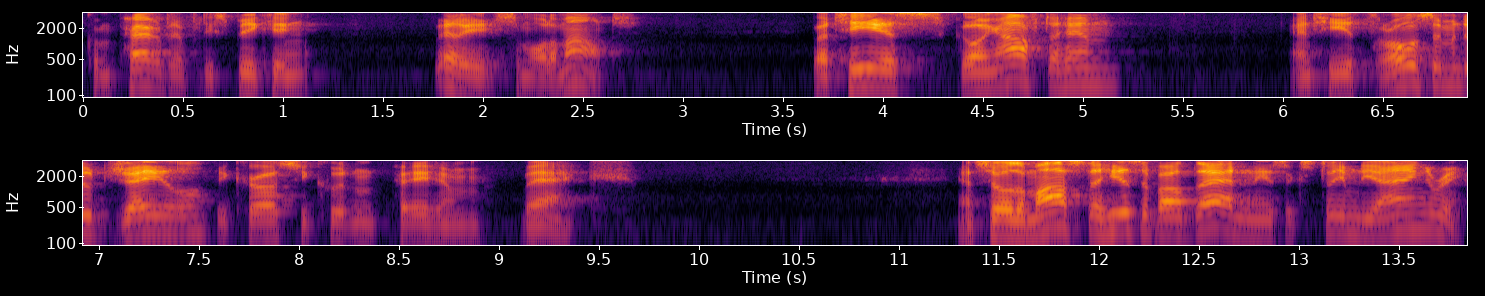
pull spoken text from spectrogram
comparatively speaking, very small amount. But he is going after him and he throws him into jail because he couldn't pay him back. And so the master hears about that and he's extremely angry.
